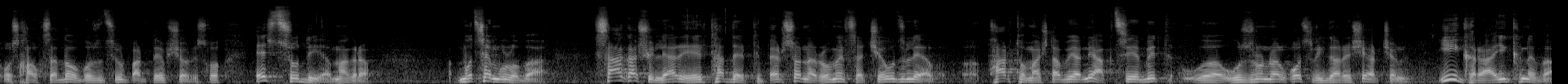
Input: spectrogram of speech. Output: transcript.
იყოს ხალხსა და ოპოზიციურ პარტიებს შორის, ხო? ეს ცუდია, მაგრამ მოცემულობაა. სააკაშვილი არის ერთადერთი პერსონა, რომელსაც შეუძლია ფართო მასშტაბიანი აქციებით უზრუნველყოს რიგარეში არჩევნები. იქ რა იქნება?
